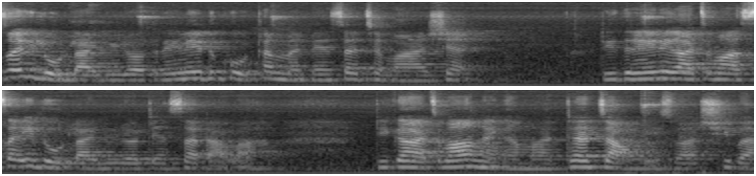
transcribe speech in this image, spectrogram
စိတ်လိုလိုက်ပြီးတော့သတင်းလေးတစ်ခုထပ်မံတင်ဆက်ချင်ပါတယ်ရှင် ဒီသတင်းတွေကကျမစိတ်လိုလိုက်ပြီးတော့တင်ဆက်တာပါဒီကကျမနိုင်ငံမှာဓာတ်ကြောင်တွေဆိုတာရှိပါ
